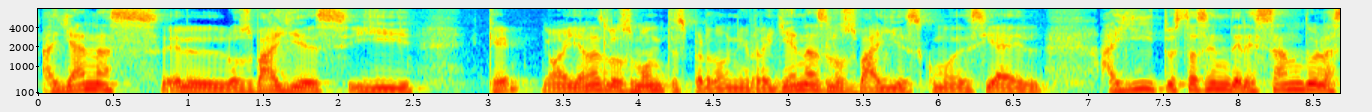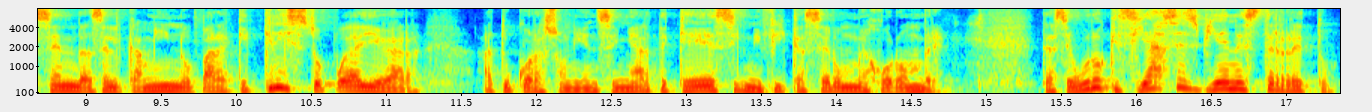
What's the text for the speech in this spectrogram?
allanas los valles y, ¿Qué? Allanas los montes, perdón, y rellenas los valles, como decía él. Allí tú estás enderezando las sendas, el camino, para que Cristo pueda llegar a tu corazón y enseñarte qué significa ser un mejor hombre. Te aseguro que si haces bien este reto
